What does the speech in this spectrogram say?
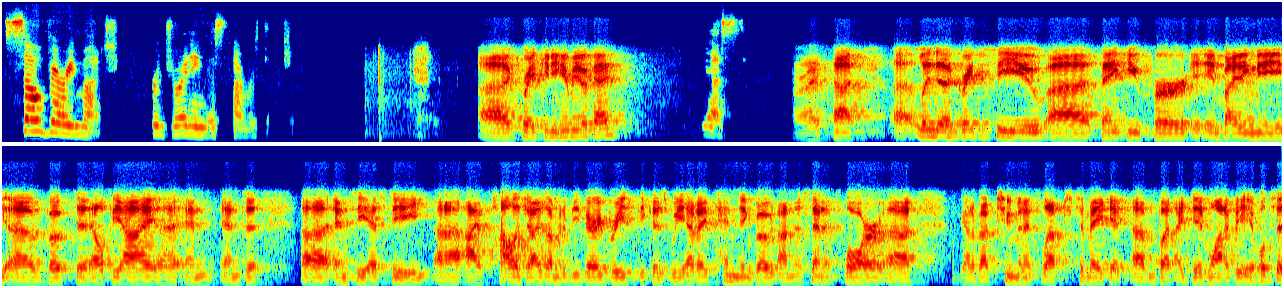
so very much for joining this conversation. Uh, great. Can you hear me okay? Yes. All right. Uh, uh, Linda, great to see you. Uh, thank you for inviting me uh, both to LPI uh, and, and to NCSD. I apologize. I'm going to be very brief because we have a pending vote on the Senate floor. I've got about two minutes left to make it, um, but I did want to be able to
